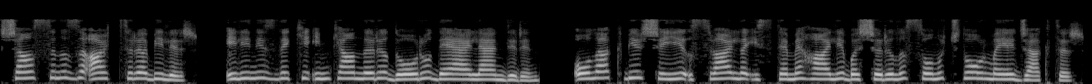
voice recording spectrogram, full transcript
şansınızı arttırabilir. Elinizdeki imkanları doğru değerlendirin. Oğlak bir şeyi ısrarla isteme hali başarılı sonuç doğurmayacaktır.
